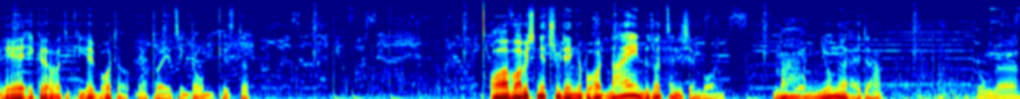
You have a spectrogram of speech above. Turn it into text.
Nee, Icke, was ich hier gebaut habe. Ja toll, jetzt hängt da um die Kiste. Oh, wo habe ich denn jetzt schon wieder hingebaut? Nein, du sollst ja nicht hinbauen. Mann, Junge, Alter. Junge.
